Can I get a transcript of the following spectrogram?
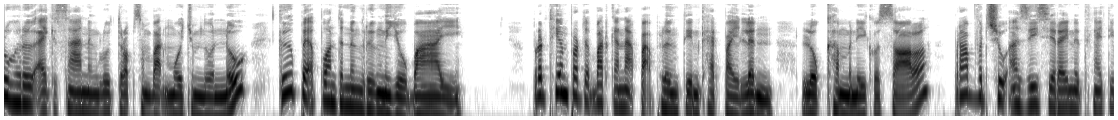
រុះរើឯកសារនិងលួចទ្រព្យសម្បត្តិមួយចំនួននោះគឺពាក់ព័ន្ធទៅនឹងរឿងនយោបាយប្រធានប្រតិបត្តិគណៈបកភ្លើងទៀនខេត្តបៃលិនលោកខមនីកុសល ប្រាប់វិទ្យុអាស៊ីសេរីនៅថ្ងៃទី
